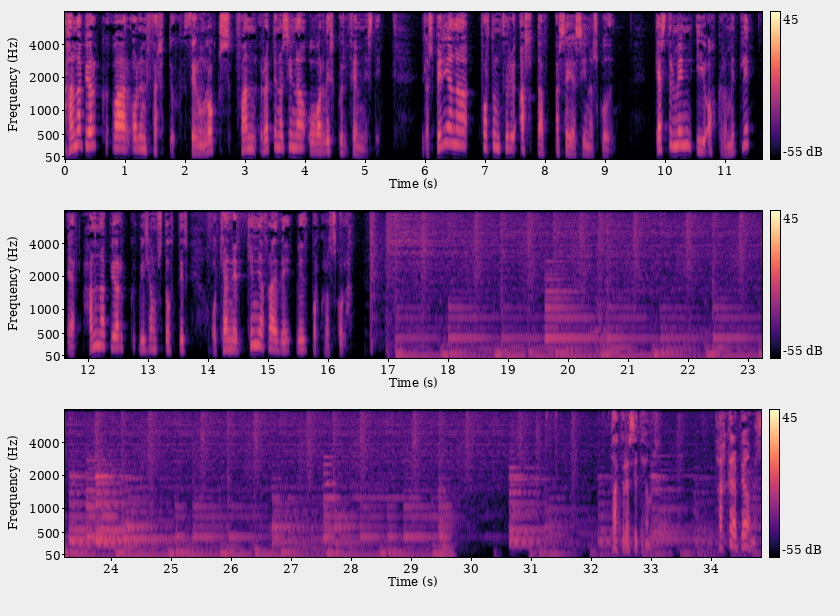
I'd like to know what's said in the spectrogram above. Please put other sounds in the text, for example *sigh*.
Hanna Björg var orðin færtug þegar hún loks fann röttina sína og var virkur feministi. Ég ætla að spyrja hana hvort hún þurfi alltaf að segja sína skoðun. Gestur minn í okkar á milli er Hanna Björg Viljámsdóttir og kennir kynjafræði við Borgarhaldsskóla. Takk fyrir að sitja hjá mér. Takk fyrir að bjóða mér.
